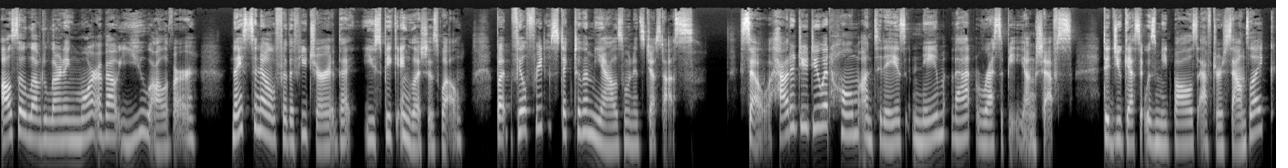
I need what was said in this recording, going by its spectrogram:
Also loved learning more about you, Oliver. Nice to know for the future that you speak English as well, but feel free to stick to the meows when it's just us. So, how did you do at home on today's Name That Recipe, young chefs? Did you guess it was meatballs after sounds like?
